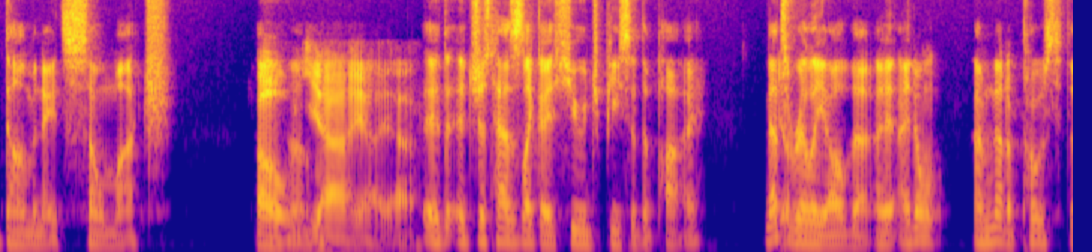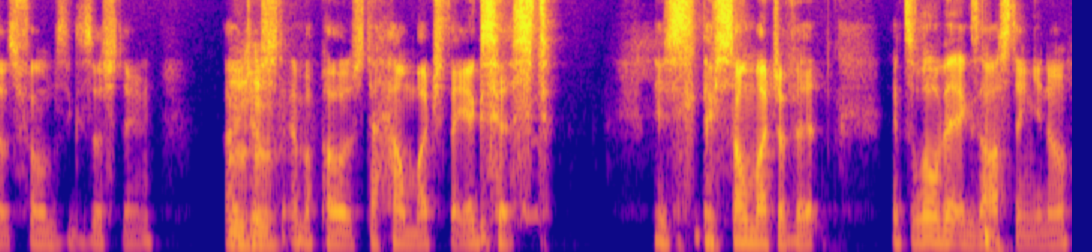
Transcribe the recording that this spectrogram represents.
dominates so much. oh um, yeah, yeah, yeah. it it just has like a huge piece of the pie. That's Yep. really all that I, I don't I'm not opposed to those films existing. I Mhm. just am opposed to how much they exist. There's there's so much of it. It's a little bit exhausting, you know.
